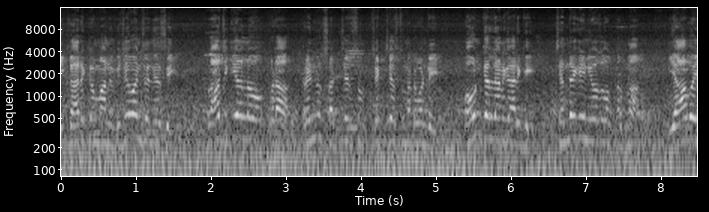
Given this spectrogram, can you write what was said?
ఈ కార్యక్రమాన్ని విజయవంతం చేసి రాజకీయాల్లో కూడా ట్రెండ్ సెట్ చేస్తు సెట్ చేస్తున్నటువంటి పవన్ కళ్యాణ్ గారికి చంద్రగిరి నియోజకవర్గం తరఫున యాభై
